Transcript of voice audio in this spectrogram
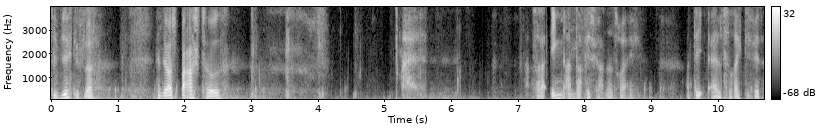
Det er virkelig flot. Men det er også barskt herude. Så er der ingen andre fiskere hernede, tror jeg ikke. Og det er altid rigtig fedt.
